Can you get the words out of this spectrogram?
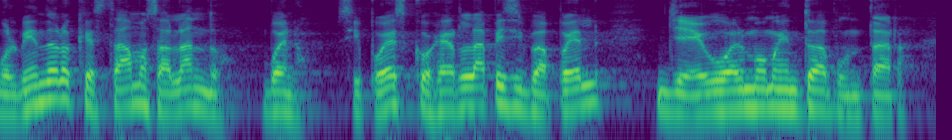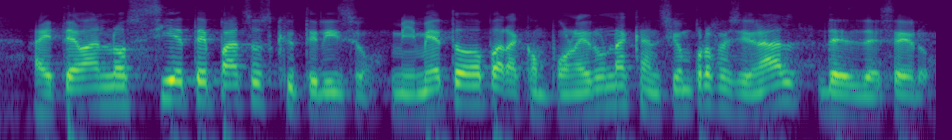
Volviendo a lo que estábamos hablando, bueno, si puedes coger lápiz y papel, llegó el momento de apuntar. Ahí te van los 7 pasos que utilizo, mi método para componer una canción profesional desde cero.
